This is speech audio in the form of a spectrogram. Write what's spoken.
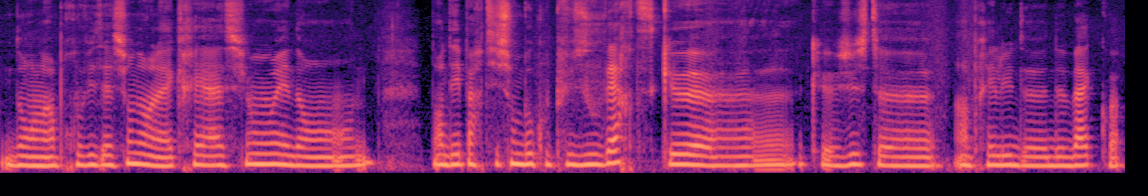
dans l'improvisation, dans la création et dans, dans des partitions beaucoup plus ouvertes que, euh, que juste un prélude de, de Bach, quoi.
